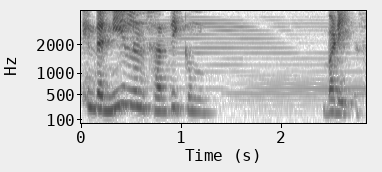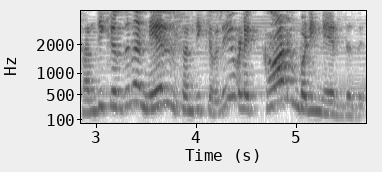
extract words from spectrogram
இந்த நீலன் சந்திக்கும் படி சந்திக்கிறதுனா நேரில் சந்திக்கவில்லை அவளை காணும்படி நேர்ந்தது.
